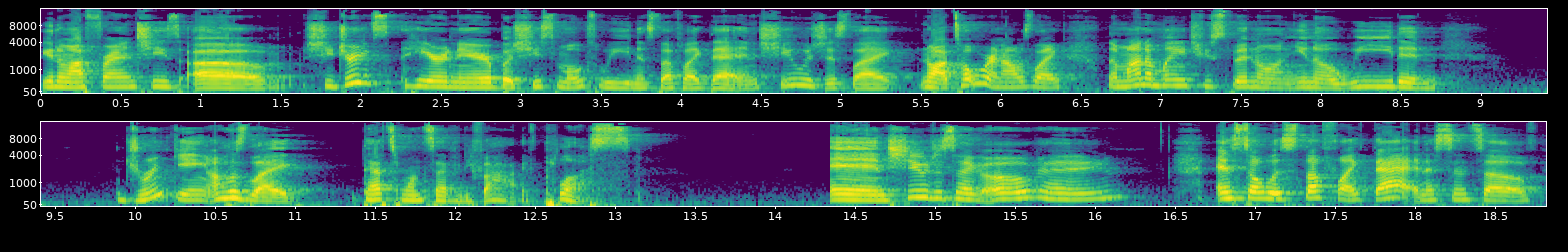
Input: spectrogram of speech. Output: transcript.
you know, my friend, she's um, she drinks here and there, but she smokes weed and stuff like that. And she was just like, no, I told her, and I was like, the amount of money that you spend on, you know, weed and drinking, I was like, that's 175 plus. And she was just like, oh, okay. And so with stuff like that, in a sense of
